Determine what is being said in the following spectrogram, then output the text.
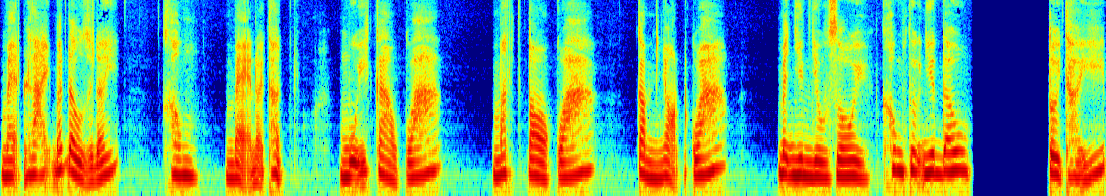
Mẹ lại bắt đầu rồi đấy. Không, mẹ nói thật. Mũi cào quá, mắt to quá, cằm nhọn quá. Mẹ nhìn nhiều rồi, không tự nhiên đâu. Tôi thấy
